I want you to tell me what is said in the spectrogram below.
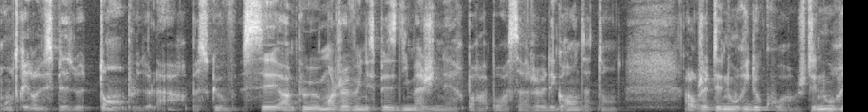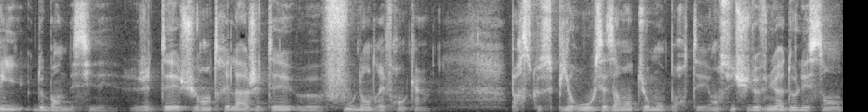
rentrer dans une espèce de temple de l'art, parce que c'est un peu, moi j'avais une espèce d'imaginaire par rapport à ça, j'avais des grandes attentes. Alors j'étais nourri de quoi? J'étais nourri de bande dessinée. J'étais, je suis rentré là, j'étais euh, fou d'André Franquin, parce que Spirou, ses aventures m'ont porté. Ensuite je suis devenu adolescent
